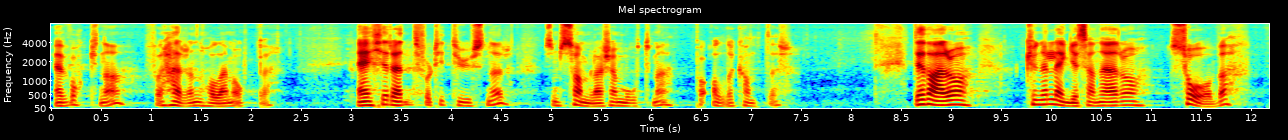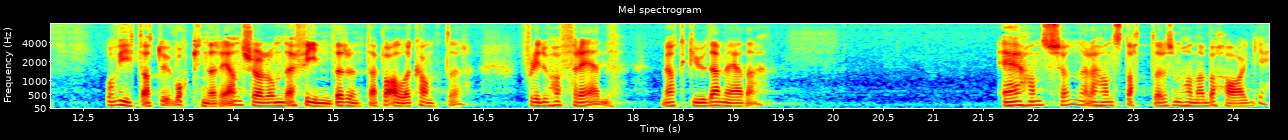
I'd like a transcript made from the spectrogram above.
Jeg våkna, for Herren holder jeg meg oppe. Jeg er ikke redd for titusener som samler seg mot meg på alle kanter. Det der å kunne legge seg ned og sove å vite at du våkner igjen selv om det er fiender rundt deg på alle kanter. Fordi du har fred med at Gud er med deg. Er hans sønn eller hans datter som han har behag i.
